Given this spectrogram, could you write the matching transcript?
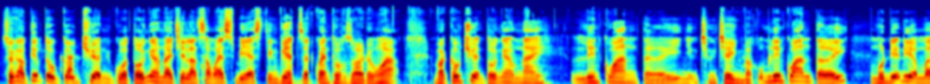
Xuân Ngọc tiếp tục câu chuyện của tối ngày hôm nay trên làn sóng SBS tiếng Việt rất quen thuộc rồi đúng không ạ? Và câu chuyện tối ngày hôm nay liên quan tới những chương trình và cũng liên quan tới một địa điểm mà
